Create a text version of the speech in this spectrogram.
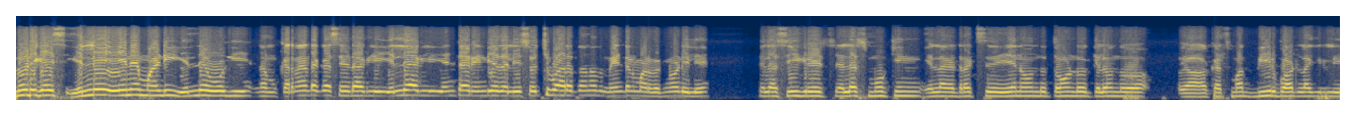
ನೋಡಿ ಗೈಸ್ ಎಲ್ಲೇ ಏನೇ ಮಾಡಿ, ಎಲ್ಲೇ ಹೋಗಿ, ನಮ್ ಕರ್ನಾಟಕ ಸೈಡ್ ಆಗ್ಲಿ, ಎಲ್ಲೇ ಆಗ್ಲಿ ಎಂಟೈರ್ ಇಂಡಿಯಾದಲ್ಲಿ ಸ್ವಚ್ಛ ಭಾರತ ಅನ್ನೋದು ಮೇಂಟೈನ್ ಮಾಡ್ಬೇಕು. ನೋಡಿ ಇಲ್ಲಿ, ಎಲ್ಲ ಸಿಗರೇಟ್ಸ್ ಎಲ್ಲ ಸ್ಮೋಕಿಂಗ್ ಎಲ್ಲ ಡ್ರಗ್ಸ್ ಏನೋ ಒಂದು ತಗೊಂಡು, ಕೆಲವೊಂದು ಅಕಸ್ಮಾತ್ ಬೀರ್ ಬಾಟ್ಲ್ ಆಗಿರ್ಲಿ,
